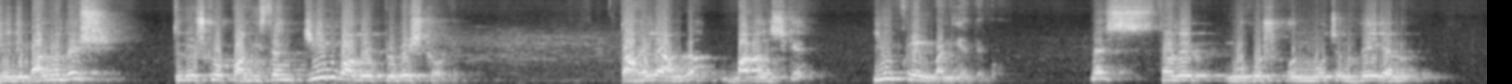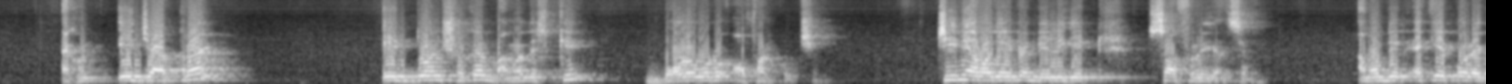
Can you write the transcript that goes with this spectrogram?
যদি বাংলাদেশ, তুরস্ক, পাকিস্তান, চীন বলে প্রবেশ করে তাহলে আমরা বাংলাদেশকে ইউক্রেন বানিয়ে দেব। ব্যাস, তাদের মুখোশ উন্মোচন হয়ে গেল। এখন এই যাত্রায় এরদোয়ান সরকার বাংলাদেশকে বড় বড় অফার করছে। চীনে আমাদের একটা ডেলিগেট সফরে গেছেন। আমাদের একের পর এক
